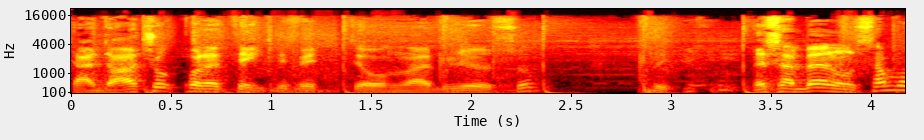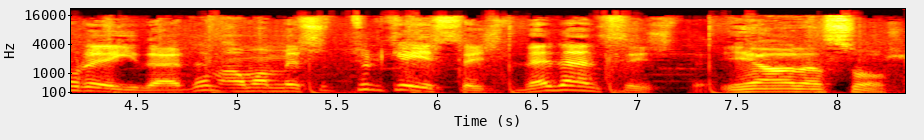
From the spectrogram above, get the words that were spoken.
Yani daha çok para teklif etti onlar biliyorsun. Mesela ben olsam oraya giderdim ama Mesut Türkiye'yi seçti. Neden seçti? E ara sor.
